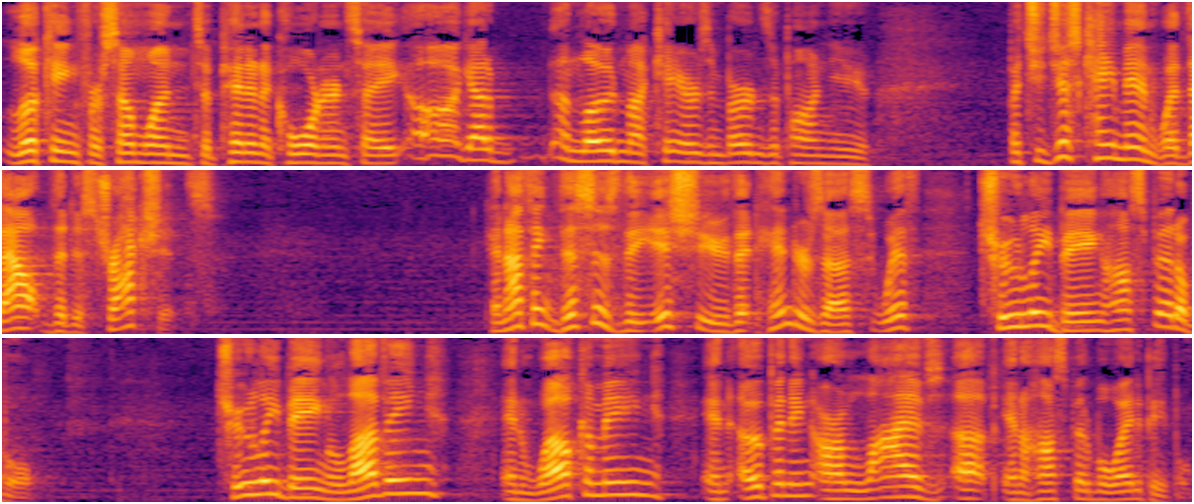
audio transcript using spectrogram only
looking for someone to pin in a corner and say, Oh, I got to unload my cares and burdens upon you. But you just came in without the distractions. And I think this is the issue that hinders us with truly being hospitable, truly being loving and welcoming and opening our lives up in a hospitable way to people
